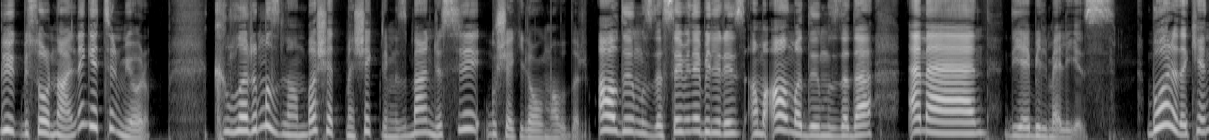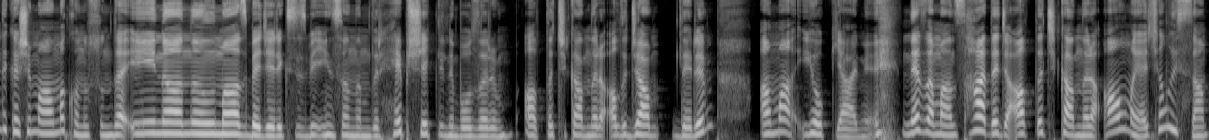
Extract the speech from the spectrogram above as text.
büyük bir sorun haline getirmiyorum. Kıllarımızla baş etme şeklimiz bencesi bu şekil olmalıdır. Aldığımızda sevinebiliriz ama almadığımızda da emen diyebilmeliyiz. Bu arada kendi kaşımı alma konusunda inanılmaz beceriksiz bir insanımdır. Hep şeklini bozarım. Altta çıkanları alacağım derim. Ama yok yani. ne zaman sadece altta çıkanları almaya çalışsam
